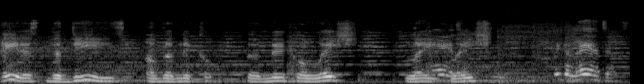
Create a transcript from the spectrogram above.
hatest the deeds of the Nicol the Nicolaitans. Nicolaitans.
